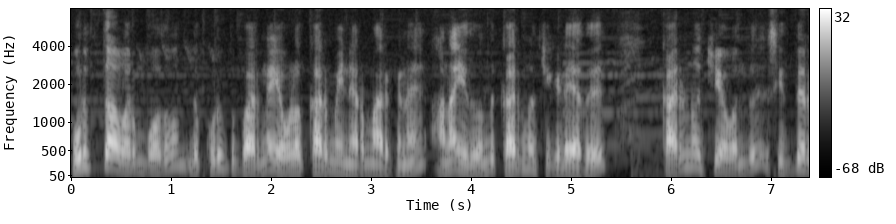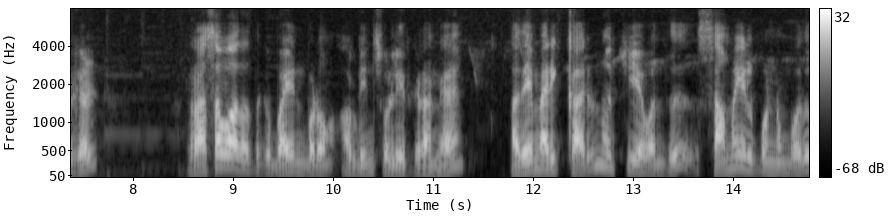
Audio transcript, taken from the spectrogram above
குருத்தாக வரும்போதும் இந்த குருத்து பாருங்கள் எவ்வளோ கருமை நிறமாக இருக்குன்னு. ஆனால் இது வந்து கருநொச்சி கிடையாது. கருநொச்சியை வந்து சித்தர்கள் ரசவாதத்துக்கு பயன்படும் அப்படின்னு சொல்லியிருக்கிறாங்க. அதே மாதிரி கருநொச்சியை வந்து சமையல் பண்ணும்போது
